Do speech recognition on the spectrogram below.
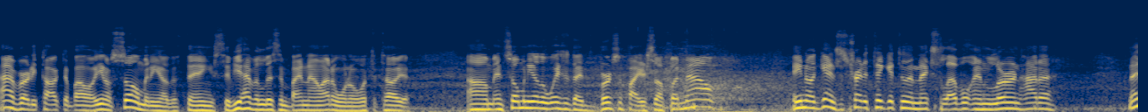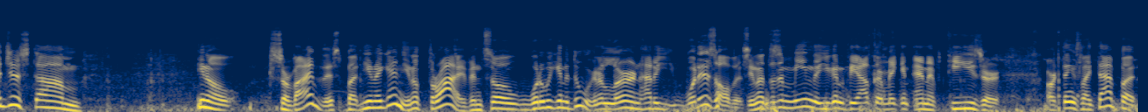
I've already talked about you know so many other things. If you haven't listened by now i don't know what to tell you um, and so many other ways to diversify yourself. But now you know again just try to take it to the next level and learn how to not just um you know survive this but you know again you know thrive. And so what are we going to do? We're going to learn how to what is all this? You know it doesn't mean that you're going to be out there making nfts or or things like that but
